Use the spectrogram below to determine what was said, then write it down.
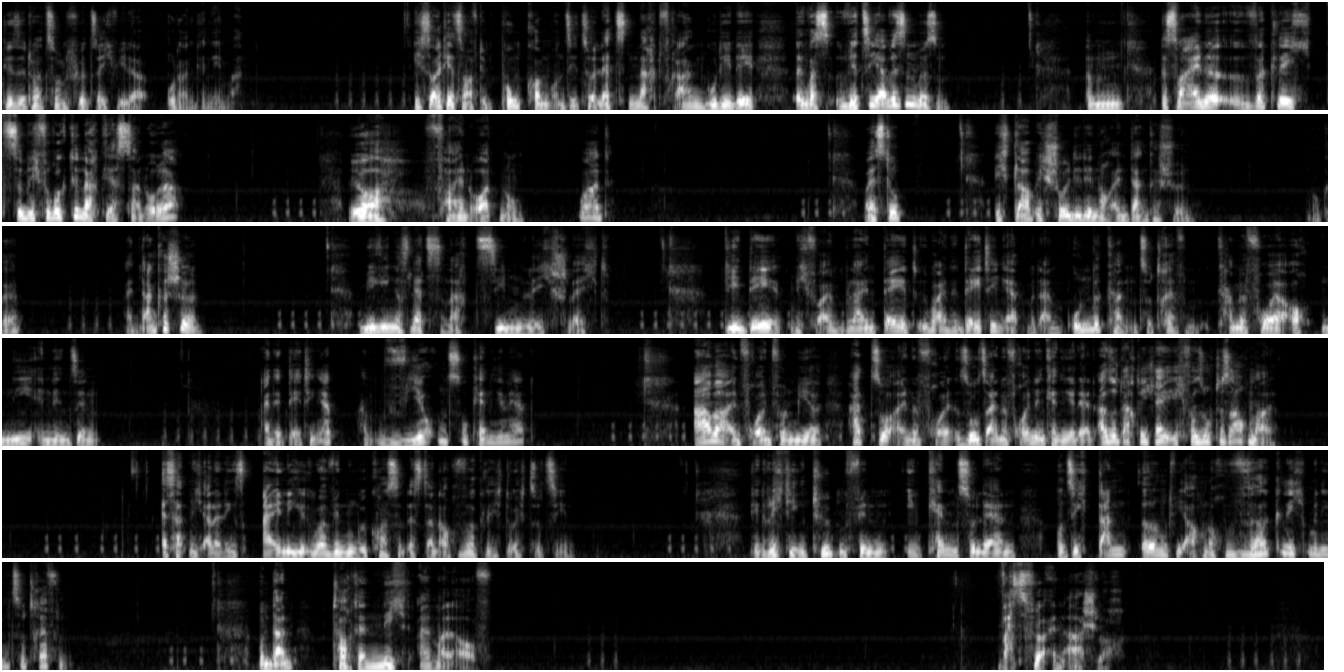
Die Situation fühlt sich wieder unangenehm an. Ich sollte jetzt mal auf den Punkt kommen und sie zur letzten Nacht fragen. Gute Idee. Irgendwas wird sie ja wissen müssen. Ähm, das war eine wirklich ziemlich verrückte Nacht gestern, oder? Ja, war in Ordnung. What? Weißt du, ich glaube, ich schulde dir noch ein Dankeschön. Okay. Ein Dankeschön. Mir ging es letzte Nacht ziemlich schlecht. Die Idee, mich für ein Blind Date über eine Dating-App mit einem Unbekannten zu treffen, kam mir vorher auch nie in den Sinn. Eine Dating-App? Haben wir uns so kennengelernt? Aber ein Freund von mir hat so, eine Freund so seine Freundin kennengelernt. Also dachte ich, hey, ich versuche das auch mal. Es hat mich allerdings einige Überwindung gekostet, es dann auch wirklich durchzuziehen den richtigen Typen finden, ihn kennenzulernen und sich dann irgendwie auch noch wirklich mit ihm zu treffen. Und dann taucht er nicht einmal auf. Was für ein Arschloch.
